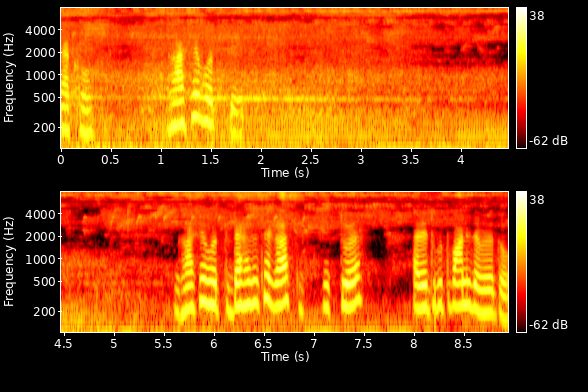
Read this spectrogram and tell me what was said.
দেখো, ঘাসে ভর্তি। ঘাসে ভর্তি, দেখা যাচ্ছে গাছ একটু আর একটু পানি দেবে তো।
